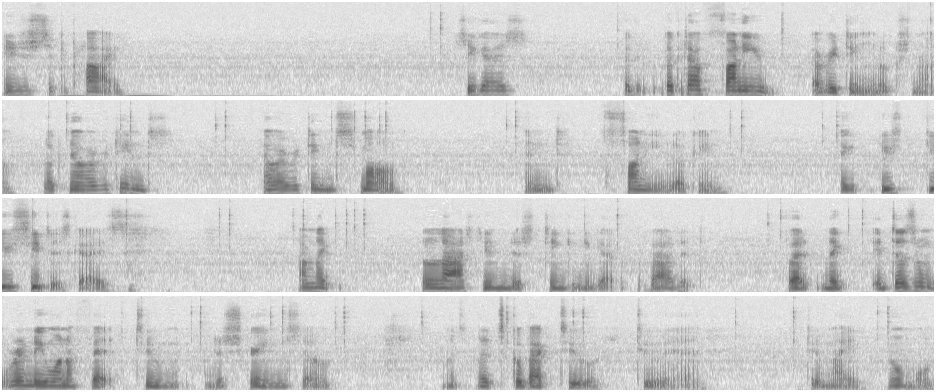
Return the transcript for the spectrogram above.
and you just hit apply. See guys? Look, look at how funny everything looks now. Look, now everything's, now everything's small and funny looking. Like, you, do you see this, guys? I'm like laughing just thinking about it. But, like, it doesn't really want to fit to the screen, so let's, let's go back to, to, uh, to my normal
